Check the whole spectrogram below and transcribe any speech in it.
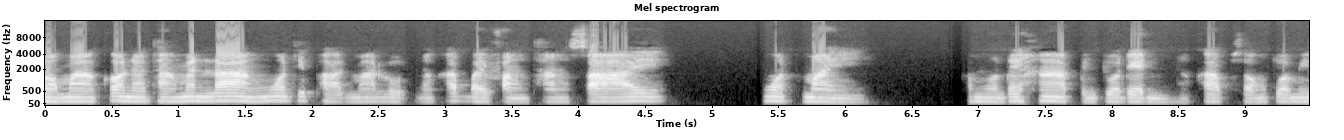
ต่อมาก็แนวทางแม่นล่างงวดที่ผ่านมาหลุดนะครับ ใบฝั่งทางซ้าย งวดใหม่ คำนวณได้ 5 เป็นตัวเด่นนะครับ 2 ตัวมี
